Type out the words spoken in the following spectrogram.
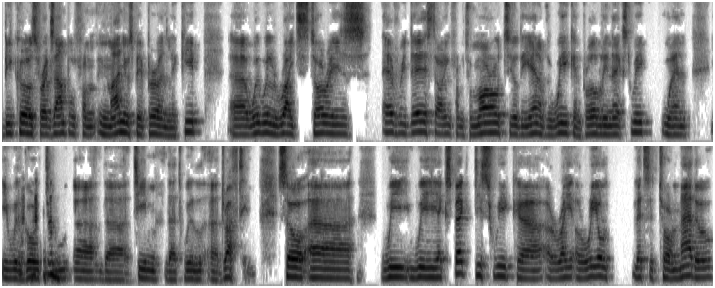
because, for example, from in my newspaper and L'Equipe, we will write stories every day starting from tomorrow till the end of the week and probably next week when he will go to uh, the team that will uh, draft him so uh, we we expect this week uh, a, re- a, real let's say tornado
